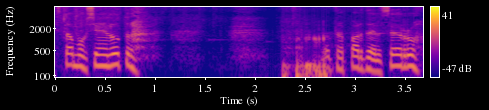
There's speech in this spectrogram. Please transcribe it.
Estamos ya en otra otra parte del cerro.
